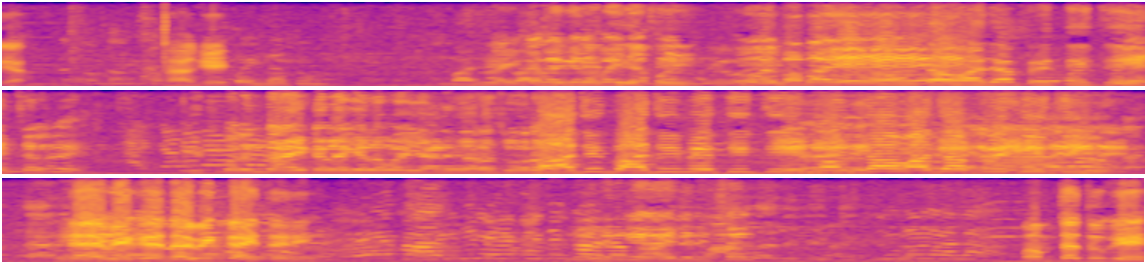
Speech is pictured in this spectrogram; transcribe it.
घ्या. हा घे. ऐकायला गेलं पाहिजे होय बाबा माझ्या प्रीतीची ए, चल रे. तिथपर्यंत ऐकायला गेलं पाहिजे आणि जरा जोरात. भाजीत भाजी मेथीची ममता माझ्या प्रीतीची नाही, वेगळं नवीन काहीतरी. नवीन घे काहीतरी चल. ममता तू घे.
